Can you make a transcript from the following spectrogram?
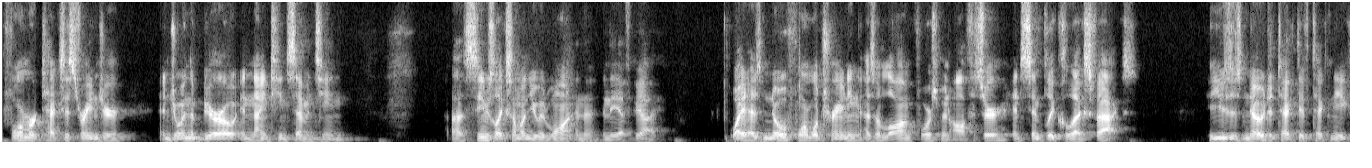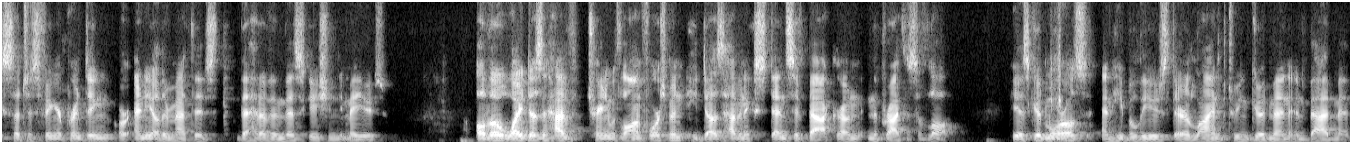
former Texas Ranger and joined the Bureau in 1917. Uh, seems like someone you would want in the, in the FBI. White has no formal training as a law enforcement officer and simply collects facts. He uses no detective techniques such as fingerprinting or any other methods the head of investigation may use. Although White doesn't have training with law enforcement, he does have an extensive background in the practice of law. He has good morals and he believes there are lines between good men and bad men.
